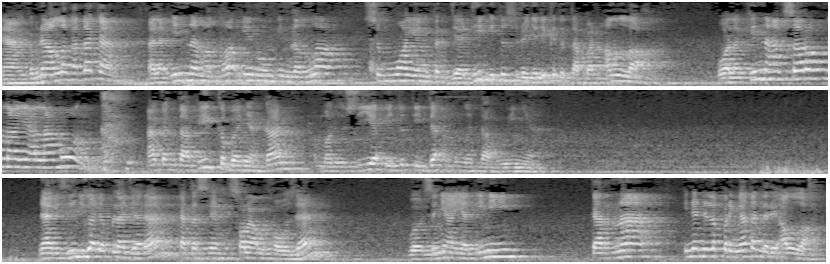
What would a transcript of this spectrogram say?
Nah, kemudian Allah katakan, "Ala inna matairum indallah." Semua yang terjadi itu sudah jadi ketetapan Allah. Walakin aksarahum la ya'lamun. Akan tapi kebanyakan manusia itu tidak mengetahuinya. Nah, di sini juga ada pelajaran kata Syekh Shalal Fauzan bahwasanya ayat ini karena ini adalah peringatan dari Allah.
